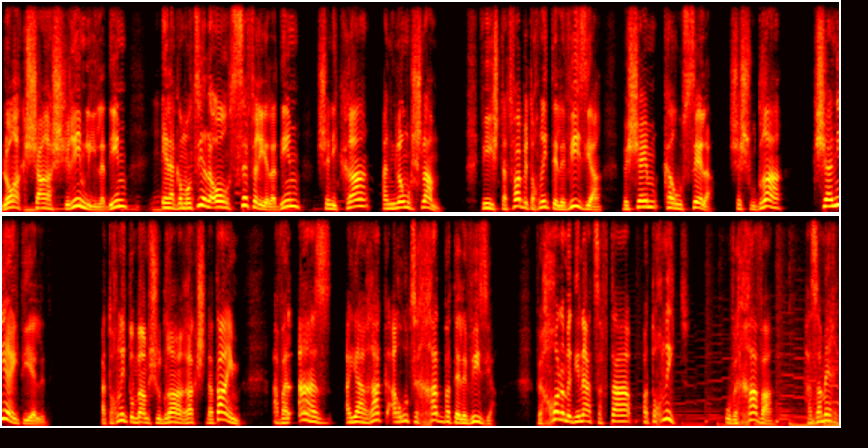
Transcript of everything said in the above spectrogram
לא רק שרה שירים לילדים, אלא גם הוציאה לאור ספר ילדים שנקרא "אני לא מושלם", והיא השתתפה בתוכנית טלוויזיה בשם קרוסלה, ששודרה כשאני הייתי ילד. התוכנית אומנם שודרה רק שנתיים, אבל אז היה רק ערוץ אחד בטלוויזיה, וכל המדינה צפתה בתוכנית, ובחווה הזמרת.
